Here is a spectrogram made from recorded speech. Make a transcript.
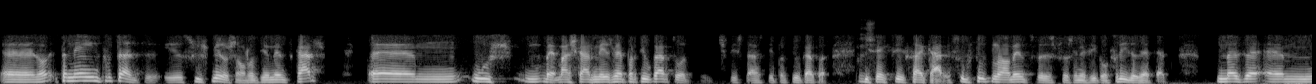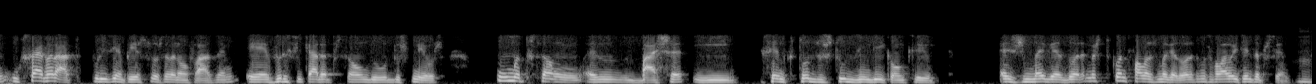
Uh, também é importante, se os pneus são relativamente caros, um, os, bem, mais caro mesmo é partir o carro todo. Despistar-se e partir o carro todo. Pois. Isso é que sai caro. Sobretudo, normalmente, as pessoas também ficam feridas, etc. Mas um, o que sai barato, por exemplo, e as pessoas também não fazem, é verificar a pressão do, dos pneus. Uma pressão baixa, e sendo que todos os estudos indicam que a esmagadora, mas quando fala esmagadora, estamos a falar 80% hum.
